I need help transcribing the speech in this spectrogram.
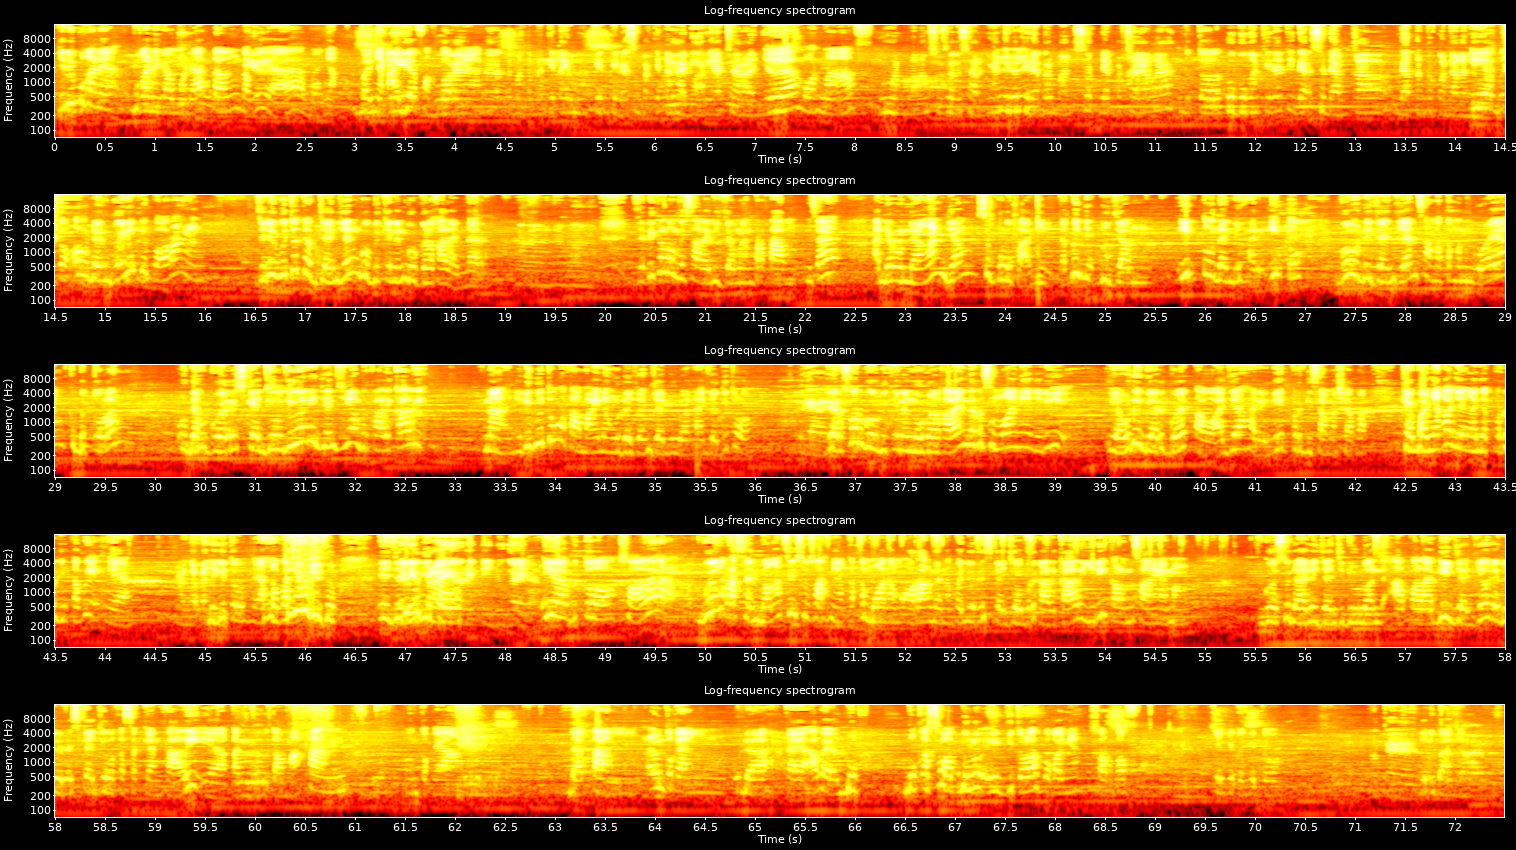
Jadi bukannya bukannya kamu mau datang, tapi ya banyak banyak Jadi aja faktornya. buat, uh, teman-teman kita yang mungkin tidak sempat kita hadiri acaranya. Iya, mohon maaf. Mohon maaf sebesar-besarnya kita Mhm. tidak bermaksud dan percayalah Betul. hubungan kita tidak sedangkal datang ke kondangan Iya doang. betul. Oh dan gue ini tipe orang yang jadi gue tuh tiap janjian gue bikinin Google Kalender. Heeh, heeh. Jadi kalau misalnya di jam yang pertama, misalnya ada undangan jam 10 pagi, tapi di jam itu dan di hari itu gue udah janjian sama temen gue yang kebetulan udah gue reschedule juga nih janjinya berkali-kali. Nah, jadi gue tuh mau tamain yang udah janjian duluan aja gitu loh. Iya, iya. Therefore gue bikinin Google Calendar semuanya. Jadi ya udah biar gue tahu aja hari ini pergi sama siapa kayak banyak aja yang ngajak pergi tapi ya anggap aja gitu gitu ya anggap aja gitu ya jadi, jadi, begitu priority juga ya Iya betul, soalnya gue ngerasain banget sih susahnya ketemuan sama orang dan sampai di reschedule berkali-kali. Jadi kalau misalnya emang gue sudah ada janji duluan, apalagi janjinya udah di reschedule kesekian kali, ya akan gue utamakan untuk yang datang, eh, untuk yang udah kayak apa ya, book buka slot dulu, ya gitulah pokoknya, sort of kayak gitu-gitu. oke Jadi banyak.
